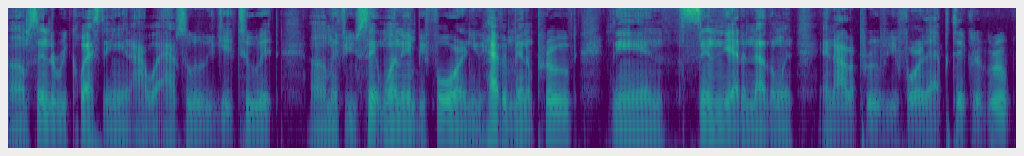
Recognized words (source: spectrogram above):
Um, send a request in. I will absolutely get to it. Um, if you sent one in before and you haven't been approved, then send yet another one I'll approve you for that particular group.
